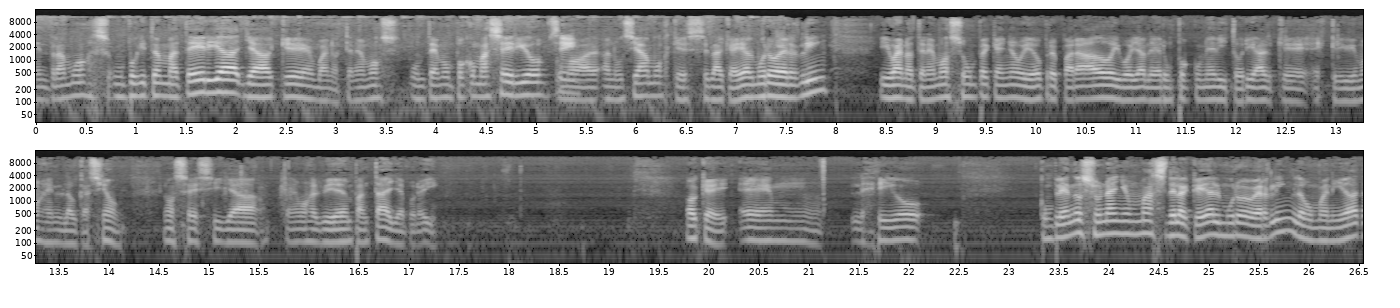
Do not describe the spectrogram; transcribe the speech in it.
entramos un poquito en materia, ya que, bueno, tenemos un tema un poco más serio, Sí. como a- anunciamos, que es la caída del muro de Berlín. Y bueno, tenemos un pequeño video preparado y voy a leer un poco un editorial que escribimos en la ocasión. No sé si ya tenemos el video en pantalla por ahí. Ok, em, les digo, cumpliéndose un año más de la caída del muro de Berlín, la humanidad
